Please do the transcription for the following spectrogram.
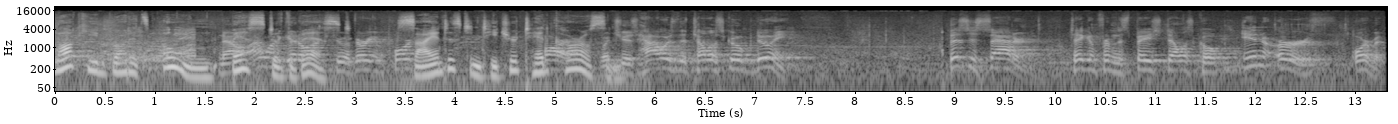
Lockheed brought its own Now, best of the get on to best. a very important Scientist and teacher Ted part, Carlson. Which is how is the telescope doing? This is Saturn, taken from the Space Telescope in Earth orbit.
